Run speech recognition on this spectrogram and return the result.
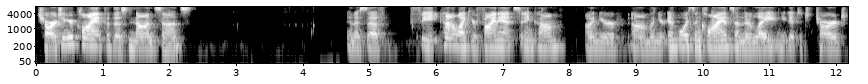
charging your client for this nonsense. NSF fee, kind of like your finance income on your um, when you're invoicing clients and they're late and you get to charge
